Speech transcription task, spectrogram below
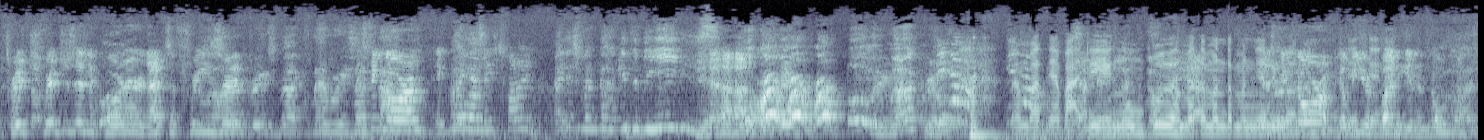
Fridge, fridge is in the corner. That's a freezer. it brings back memories. Just I'm ignore back- him. Ignore him. just- He's fine. I just went back into the 80s. Yeah. Holy mackerel. Tempatnya Pak D ngumpul sama teman-temannya Just dulu. ignore him. He'll di be your sini. buddy in no time.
